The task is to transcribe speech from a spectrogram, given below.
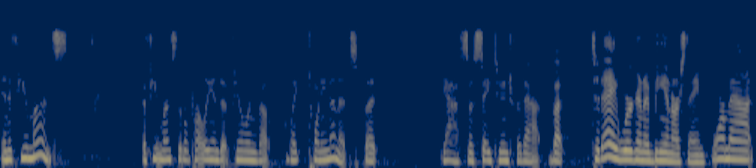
in a few months. A few months that'll probably end up feeling about like 20 minutes but yeah so stay tuned for that. But Today, we're going to be in our same format,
